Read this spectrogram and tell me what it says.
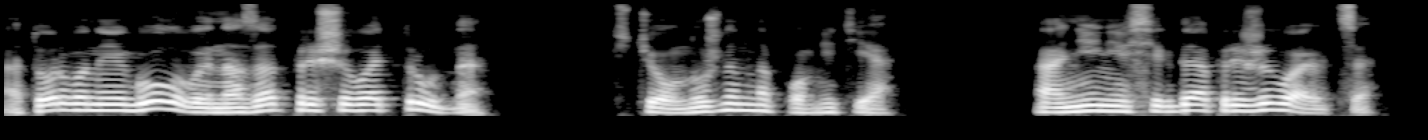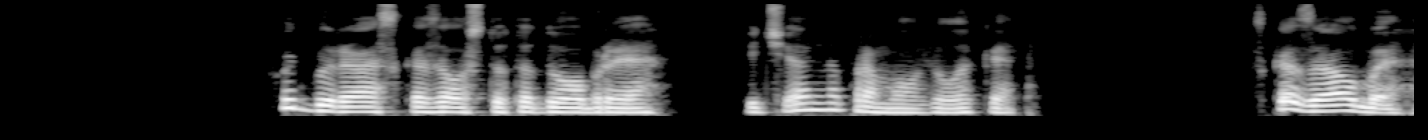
Оторванные головы назад пришивать трудно. Счел нужным напомнить я. Они не всегда приживаются. «Хоть бы раз сказал что-то доброе», – печально промолвила Кэт. «Сказал бы,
